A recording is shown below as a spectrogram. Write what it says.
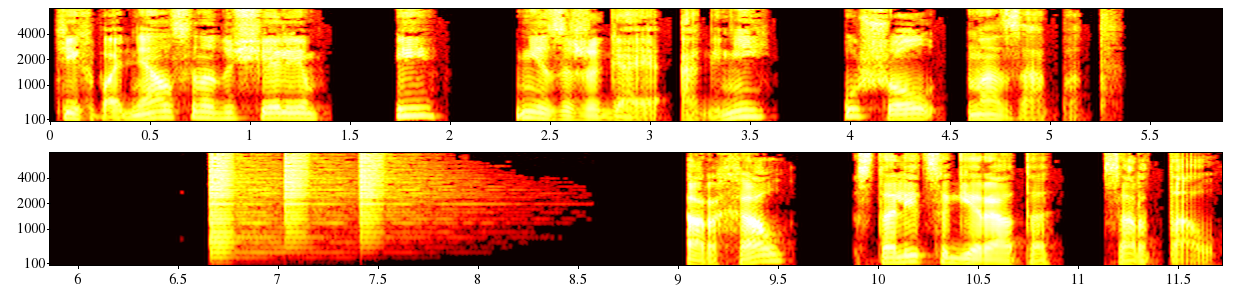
тихо поднялся над ущельем и, не зажигая огней, ушел на запад. Архал — столица Герата, Сартал.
